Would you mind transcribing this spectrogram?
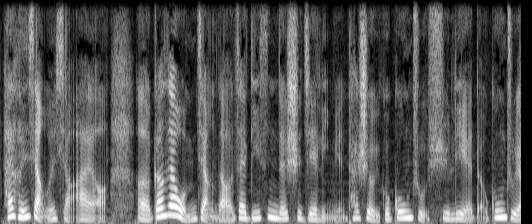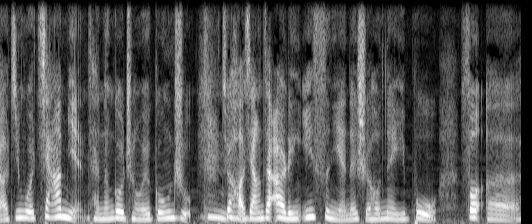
还很想问小爱啊，呃，刚才我们讲到，在迪士尼的世界里面，它是有一个公主序列的，公主要经过加冕才能够成为公主，嗯就好像在二零一四年的时候那一部风呃。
